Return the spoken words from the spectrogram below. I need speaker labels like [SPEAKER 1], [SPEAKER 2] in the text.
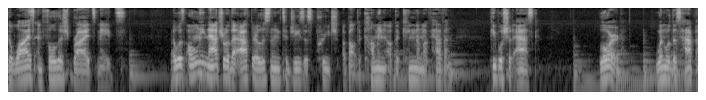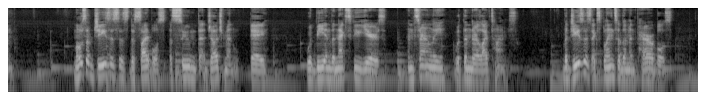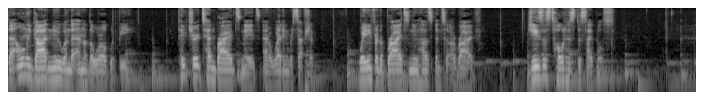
[SPEAKER 1] The wise and foolish bridesmaids. It was only natural that after listening to Jesus preach about the coming of the kingdom of heaven, people should ask, Lord, when will this happen? Most of Jesus' disciples assumed that Judgment Day would be in the next few years, and certainly within their lifetimes. But Jesus explained to them in parables that only God knew when the end of the world would be. Picture 10 bridesmaids at a wedding reception, waiting for the bride's new husband to arrive. Jesus told his disciples,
